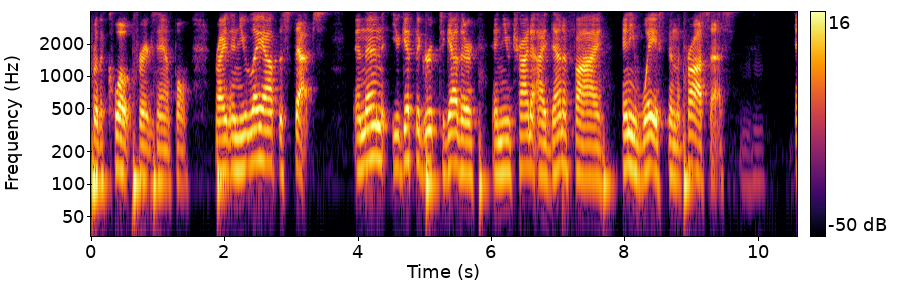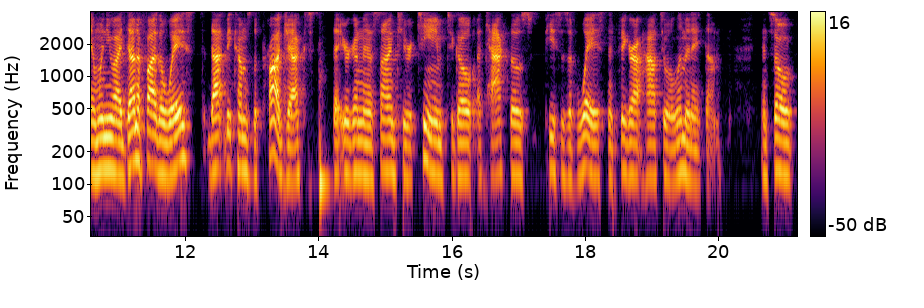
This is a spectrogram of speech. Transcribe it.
for the quote for example right and you lay out the steps and then you get the group together and you try to identify any waste in the process. And when you identify the waste that becomes the projects that you're going to assign to your team to go attack those pieces of waste and figure out how to eliminate them and so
